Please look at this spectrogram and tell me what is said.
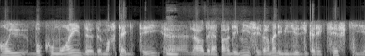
ont eu beaucoup moins de, de mortalité mm. lors de la pandémie. C'est vraiment les milieux de vie collectifs qui,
